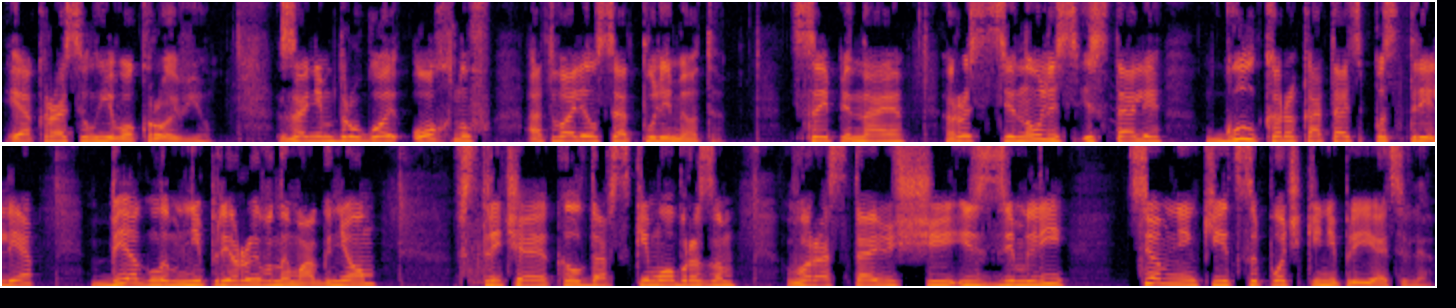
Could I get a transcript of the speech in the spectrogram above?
и окрасил его кровью. За ним другой, охнув, отвалился от пулемета. Цепи Ная растянулись и стали гулко рокотать по стреле беглым непрерывным огнем, встречая колдовским образом вырастающие из земли темненькие цепочки неприятеля.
